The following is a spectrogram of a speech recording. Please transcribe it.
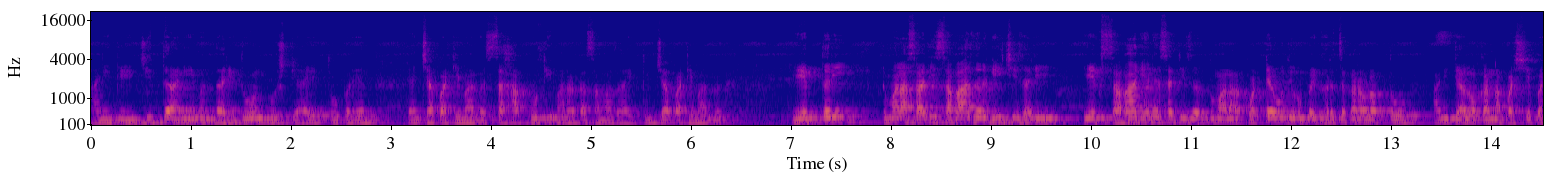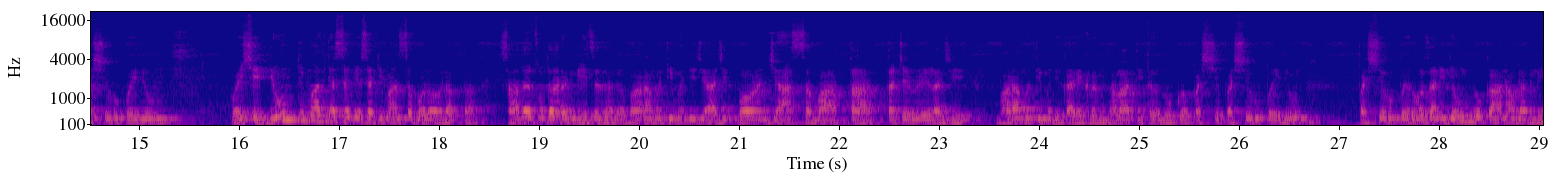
आणि ती जिद्द आणि इमानदारी दोन गोष्टी आहेत तोपर्यंत त्यांच्या पाठीमागं सहा कोटी मराठा समाज आहे. तुमच्या पाठीमागं एक तरी तुम्हाला साधी सभा जर घ्यायची झाली एक सभा घेण्यासाठी जर तुम्हाला कोट्यावधी रुपये खर्च करावा लागतो आणि त्या लोकांना पाचशे पाचशे रुपये देऊन पैसे देऊन तुम्हाला त्या सभेसाठी माणसं बोलावं लागतात. साधंच उदाहरण घ्यायचं झालं बारामतीमध्ये म्हणजे जे अजित पवारांची आज सभा आत्ता आत्ताच्या वेळेला जे बारामतीमध्ये कार्यक्रम झाला तिथं लोक पाचशे पाचशे रुपये देऊन पाचशे रुपये रोजाने देऊन लोक आणावं लागले.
